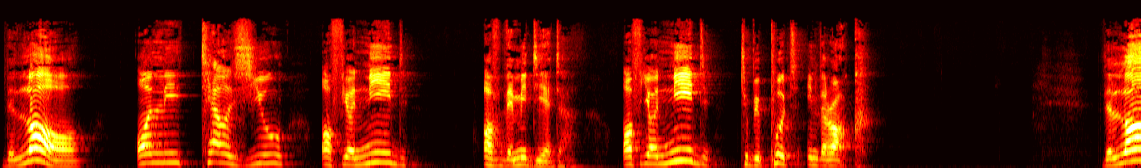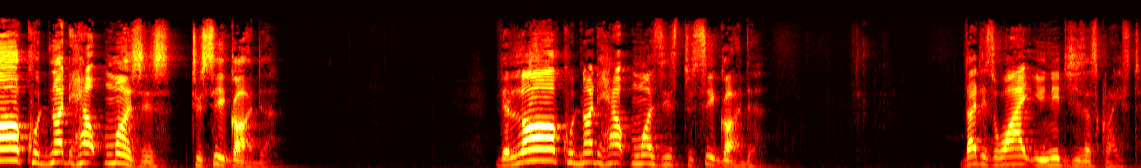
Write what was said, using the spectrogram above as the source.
The law only tells you of your need of the mediator, of your need to be put in the rock. The law could not help Moses to see God. The law could not help Moses to see God. That is why you need Jesus Christ.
